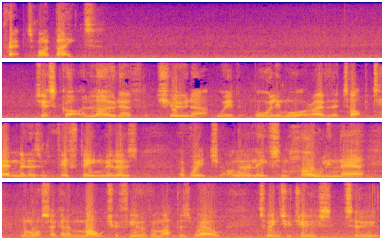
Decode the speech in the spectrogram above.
prepped my bait. Just got a load of tuna with boiling water over the top, 10 millers and 15 millers of which I'm going to leave some hole in there and I'm also going to mulch a few of them up as well to introduce to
